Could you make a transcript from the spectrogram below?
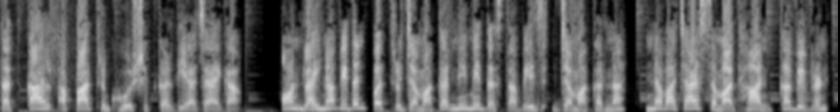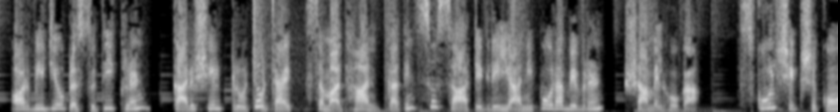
तत्काल अपात्र घोषित कर दिया जाएगा। ऑनलाइन आवेदन पत्र जमा करने में दस्तावेज़ जमा करना, नवाचार समाधान का विवरण और वीडियो प्रस्तुतिकरण, कार्यशील प्रोटोटाइप समाधान का 360 डिग्री यानी पूरा विवरण शामिल होगा। स्कूल शिक्षकों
